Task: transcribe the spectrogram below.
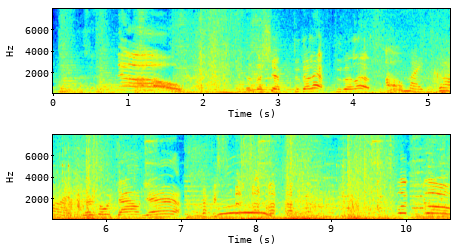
No! There's a ship to the left, to the left. Oh my god. They're going down, yeah! Let's go.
